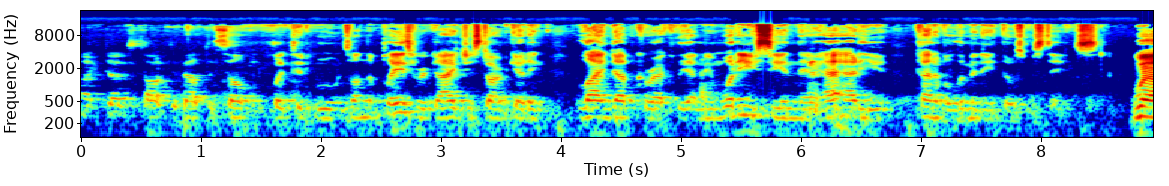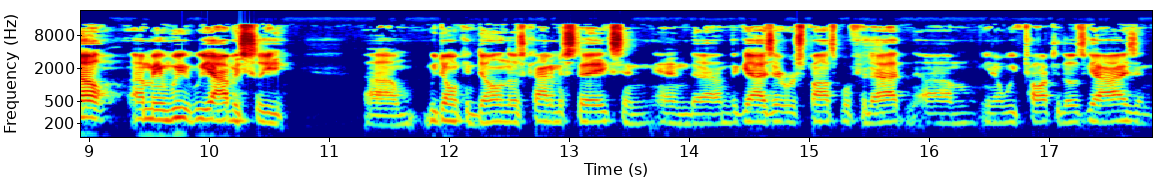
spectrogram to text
Mike Doug's talked about the self-inflicted wounds on the plays where guys just aren't getting lined up correctly. I mean, what are you seeing there? How, how do you kind of eliminate those mistakes? Well, I mean, we, we obviously um, we don't condone those kind of mistakes, and and um, the guys that are responsible for that, um, you know, we've talked to those guys, and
